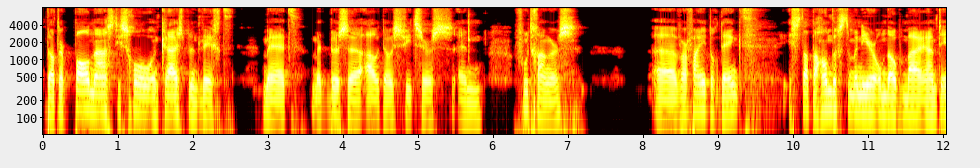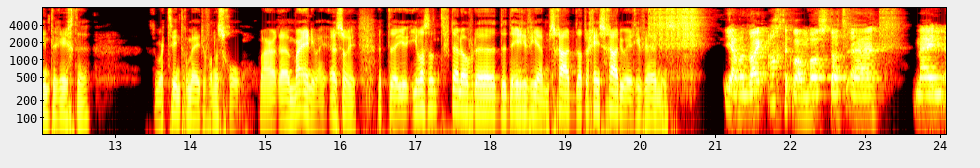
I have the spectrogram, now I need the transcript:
dat er pal naast die school een kruispunt ligt met, met bussen, auto's, fietsers en voetgangers. Uh, waarvan je toch denkt, is dat de handigste manier om de openbare ruimte in te richten? maar 20 meter van een school. Maar, uh, maar anyway, uh, sorry. Het, je, was aan het vertellen over de, de, de RIVM, Schadu dat er geen schaduw-RIVM is. Ja, want waar ik achter kwam was dat mijn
